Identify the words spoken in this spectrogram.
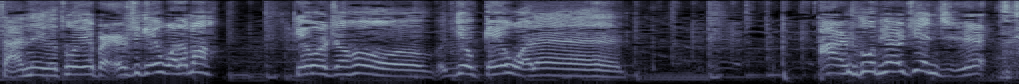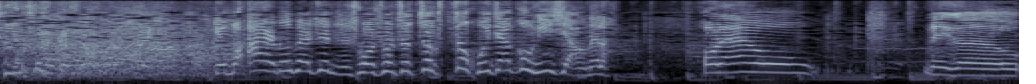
咱那个作业本是给我了吗？给我之后又给我了二十多篇卷纸，给我二十多篇卷纸，说说这这这回家够你想的了。后来。那个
